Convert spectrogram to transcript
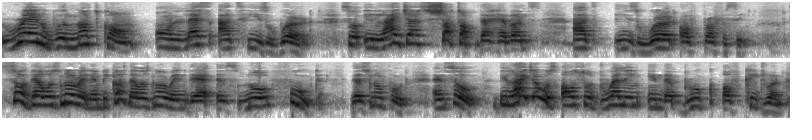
rain will not come unless at his word. So Elijah shut up the heavens at his word of prophecy. So there was no rain, and because there was no rain, there is no food. There's no food. And so Elijah was also dwelling in the brook of Kidron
